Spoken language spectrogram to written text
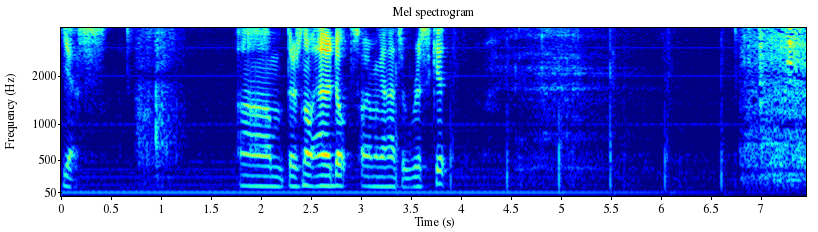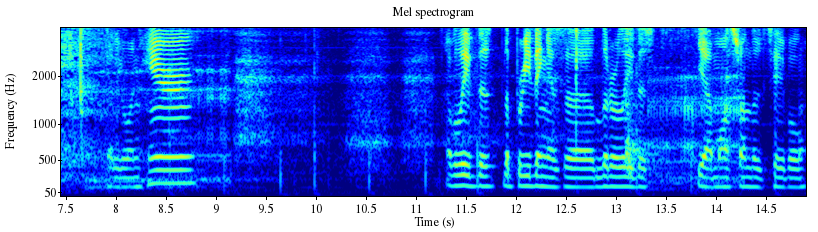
Yes. Um, there's no antidote, so I'm gonna have to risk it. Gotta go in here. I believe this the breathing is uh, literally this, yeah, monster on the table.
